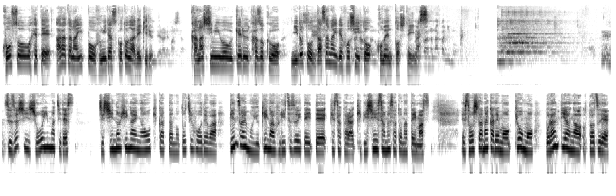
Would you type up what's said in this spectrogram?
構想を経て新たな一歩を踏み出すことができる。悲しみを受ける家族を二度と出さないでほしいとコメントしています。珠洲市正院町です。地震の被害が大きかった能登地方では、現在も雪が降り続いていて、今朝から厳しい寒さとなっています。そうした中でも今日もボランティアが訪れ、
